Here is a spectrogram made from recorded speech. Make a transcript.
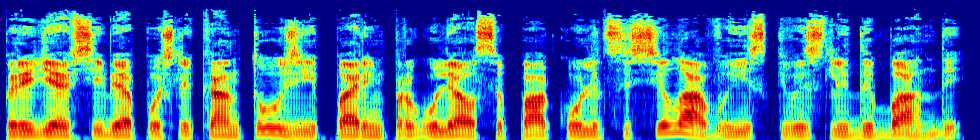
Придя в себя после контузии, парень прогулялся по околице села, выискивая следы банды.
